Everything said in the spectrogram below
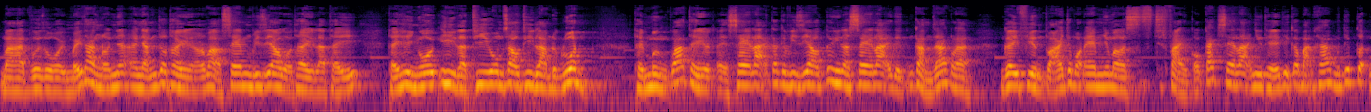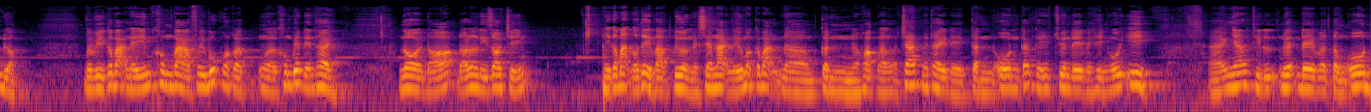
Mà vừa rồi mấy thằng nó nhắn cho thầy nó bảo xem video của thầy là thấy thấy hình ối y là thi hôm sau thi làm được luôn thầy mừng quá, thầy phải xe lại các cái video. Tuy là xe lại thì cũng cảm giác là gây phiền toái cho bọn em, nhưng mà phải có cách xe lại như thế thì các bạn khác mới tiếp cận được. Bởi vì các bạn ấy không vào Facebook hoặc là ờ, không biết đến thầy. Rồi, đó đó là lý do chính. Thì các bạn có thể vào tường để xem lại nếu mà các bạn ờ, cần hoặc là chat với thầy để cần ôn các cái chuyên đề về hình ối y. Đấy nhá, thì luyện đề và tổng ôn.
